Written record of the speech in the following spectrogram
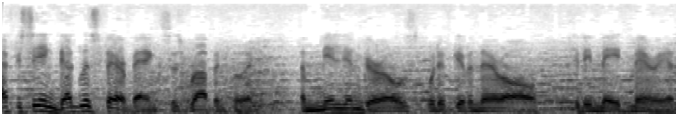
After seeing Douglas Fairbanks as Robin Hood, a million girls would have given their all to be Maid Marian.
